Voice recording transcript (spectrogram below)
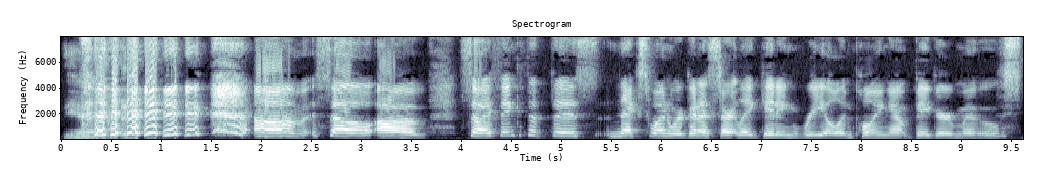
Yeah. um so um so i think that this next one we're gonna start like getting real and pulling out bigger moves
